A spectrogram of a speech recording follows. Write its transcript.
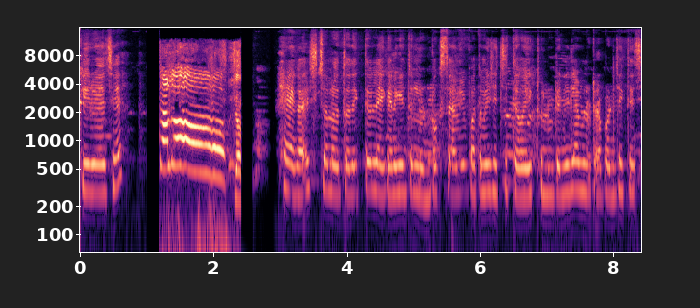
কি রয়েছে। হ্যাঁ গাইস চলো তো দেখতে হলে এখানে কিন্তু লুট বক্সে আমি প্রথমে এসেছি তো একটু লুটে নিলাম লুটার পর দেখতেছি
